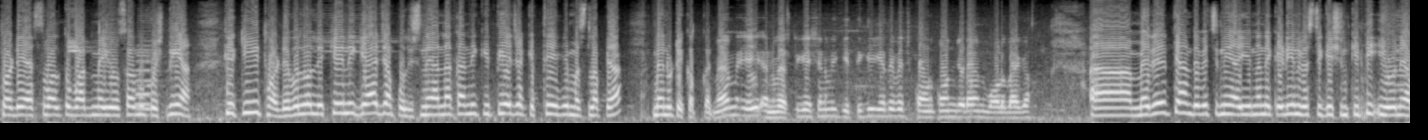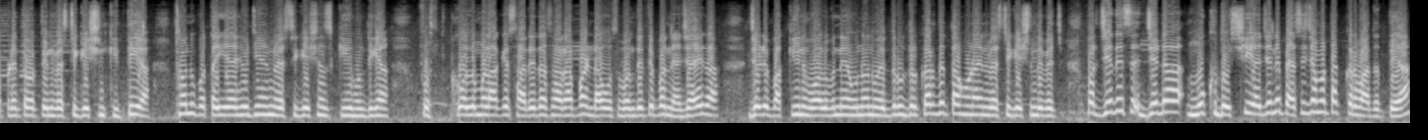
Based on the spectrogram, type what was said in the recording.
ਤੁਹਾਡੇ ਇਸ ਸਵਾਲ ਤੋਂ ਬਾਅਦ ਮੈਂ ਈਓ ਸਾਹਿਬ ਨੂੰ ਪੁੱਛਦੀ ਹਾਂ ਕਿ ਕੀ ਤੁਹਾਡੇ ਵੱਲੋਂ ਲਿਖੇ ਨਹੀਂ ਗਿਆ ਜਾਂ ਪੁਲਿਸ ਨੇ ਆਨਾਕਾਨੀ ਕੀਤੀ ਹੈ ਜਾਂ ਕਿੱਥੇ ਇਹ ਮਸਲਾ ਪਿਆ। ਮੈਨੂੰ ਟੇਕ ਅਪ ਕਰਨਾ ਮੈਮ ਇਹ ਇਨਵੈਸਟੀਗੇਸ਼ਨ ਵੀ ਕੀਤੀ ਗਈ, ਇਹਦੇ ਵਿੱਚ ਕੌਣ-ਕੌਣ ਜਿਹੜਾ ਇਨਵੋਲਵ ਹੈਗਾ? ਮੇਰੇ ਧਿਆਨ ਦੇ ਵਿੱਚ ਨਹੀਂ ਆਈ ਇਹਨਾਂ ਨੇ ਕਿਹੜੀ ਇਨਵੈਸਟੀਗੇਸ਼ਨ ਕੀਤੀ, ਈਓ ਨੇ ਆਪਣੇ ਤੌਰ ਤੇ ਇਨਵੈਸਟੀਗੇਸ਼ਨ ਕੀਤੀ ਆ। ਤੁਹਾਨੂੰ ਪਤਾ ਹੀ ਹੈ ਇਹੋ ਜਿਹੀਆਂ ਇਨਵੈਸਟੀਗੇਸ਼ਨਸ ਕੀ ਹੁੰਦੀਆਂ। ਕੁੱਲ ਮਿਲਾ ਕੇ ਸਾਰੇ ਦਾ ਸਾਰਾ ਭਾਂਡਾ ਉਸ ਬੰਦੇ ਤੇ ਭੰਨਿਆ ਜਾਏਗਾ। ਜਿਹੜੇ ਬਾਕੀ ਇਨਵੋਲਵ ਨੇ, ਉਹਨਾਂ ਨੂੰ ਇੱਧਰ ਉੱਧਰ ਕਰ ਦਿੱਤਾ ਹੋਣਾ ਇਨਵੈਸਟੀਗੇਸ਼ਨ ਦੇ ਵਿੱਚ। ਪਰ ਜਿਹਦੇ ਜਿਹੜਾ ਮੁੱਖ ਦੋਸ਼ੀ ਆ, ਜਿਹਨੇ ਪੈਸੇ ਜਮ੍ਹਾਂ ਤੱਕ ਕਰਵਾ ਦਿੱਤੇ ਆ,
